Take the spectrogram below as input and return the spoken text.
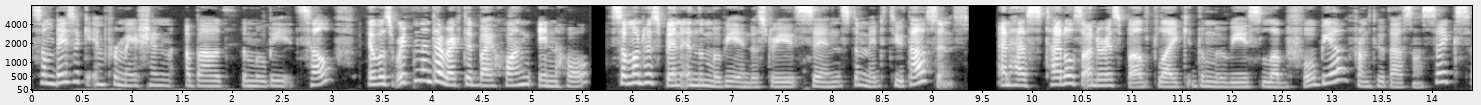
Some basic information about the movie itself. It was written and directed by Hwang In-ho, someone who's been in the movie industry since the mid 2000s, and has titles under his belt like the movies Love Phobia from 2006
